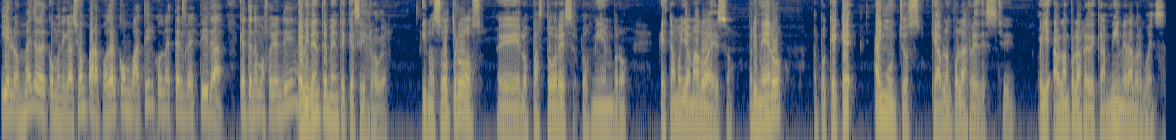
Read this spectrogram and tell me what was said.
y en los medios de comunicación para poder combatir con esta embestida que tenemos hoy en día? Evidentemente que sí, Robert. Y nosotros, eh, los pastores, los miembros, estamos llamados a eso. Primero, porque hay muchos que hablan por las redes. Sí. Oye, hablan por las redes que a mí me da vergüenza.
